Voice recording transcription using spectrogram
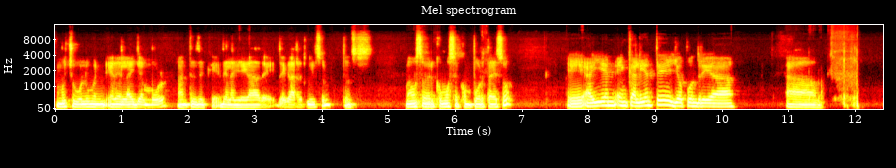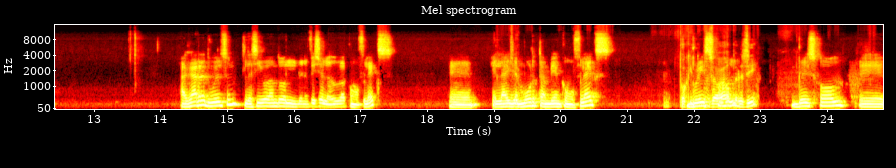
mucho volumen era Elijah Moore antes de, que, de la llegada de, Garrett Wilson. Entonces, vamos a ver cómo se comporta eso. Eh, ahí en, caliente yo pondría a, a, Garrett Wilson, le sigo dando el beneficio de la duda como flex. Eh, Elijah Moore también como flex. Un poquito más abajo, pero sí. Brice Hall. Eh,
